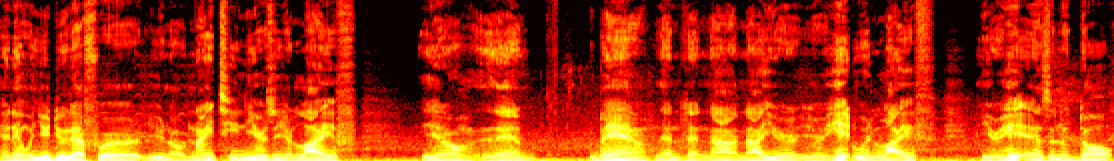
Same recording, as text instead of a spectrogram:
And then when you do that for you know 19 years of your life, you know, then bam, then, then now now you're you're hit with life. You're hit as an adult.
